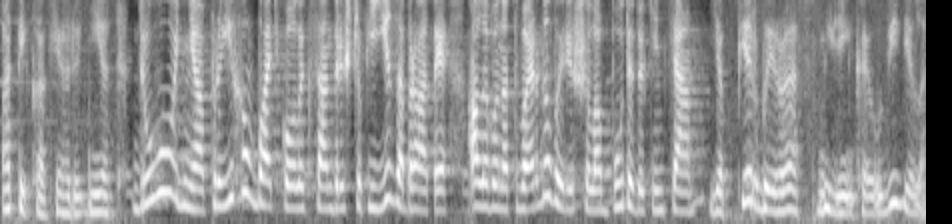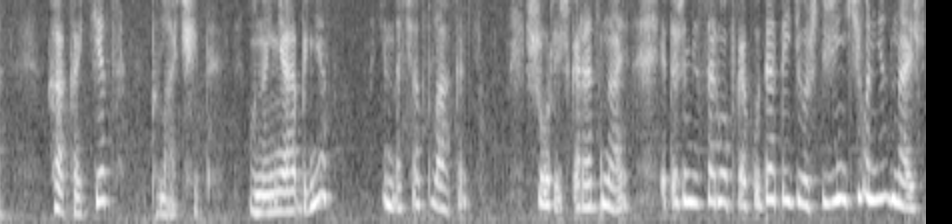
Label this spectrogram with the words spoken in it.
А ты как? Я говорю, нет. Другого дня приїхав батько Олександри, щоб її забрати, але вона твердо вирішила бути до кінця. Я первый раз, миленькая, увидела, как отец плачет. Он меня обнял и начал плакать. Шурочка, родная, это же мясорубка, куда ты идешь? Ты же ничего не знаешь.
